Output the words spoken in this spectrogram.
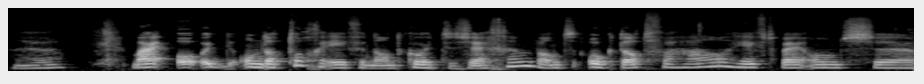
Ja. Maar om dat toch even dan kort te zeggen, want ook dat verhaal heeft bij ons, eh,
